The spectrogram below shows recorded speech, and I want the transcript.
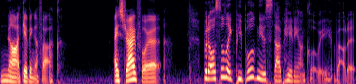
not giving a fuck. I strive for it. But also, like, people need to stop hating on Khloe about it.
